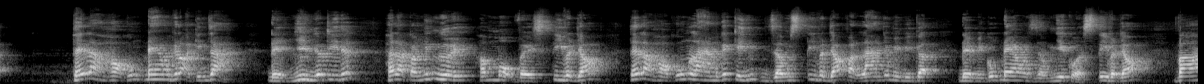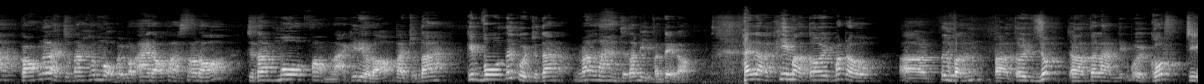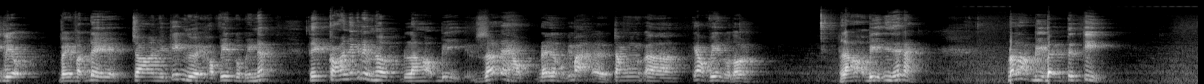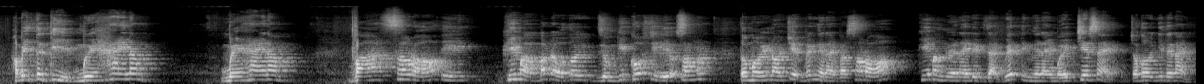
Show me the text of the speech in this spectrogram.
thế là họ cũng đeo một cái loại kính giả để nhìn cho tri thức. Hay là có những người hâm mộ về Steve Jobs thế là họ cũng làm một cái kính giống Steve Jobs và làm cho mình bị cận để mình cũng đeo giống như của Steve Jobs. Và có nghĩa là chúng ta hâm mộ về một ai đó và sau đó chúng ta mô phỏng lại cái điều đó và chúng ta cái vô thức của chúng ta nó làm cho ta bị vấn đề đó. Hay là khi mà tôi bắt đầu uh, tư vấn và uh, tôi giúp uh, tôi làm những buổi coach trị liệu về vấn đề cho những cái người học viên của mình đó thì có những cái trường hợp là họ bị rớt đại học. Đây là một cái bạn ở trong uh, cái học viên của tôi. Là họ bị như thế này. Đó là họ bị bệnh tự kỷ. Họ bị tự kỷ 12 năm. 12 năm. Và sau đó thì khi mà bắt đầu tôi dùng cái cốt trị liệu xong á tôi mới nói chuyện với người này. Và sau đó khi mà người này được giải quyết thì người này mới chia sẻ cho tôi như thế này.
